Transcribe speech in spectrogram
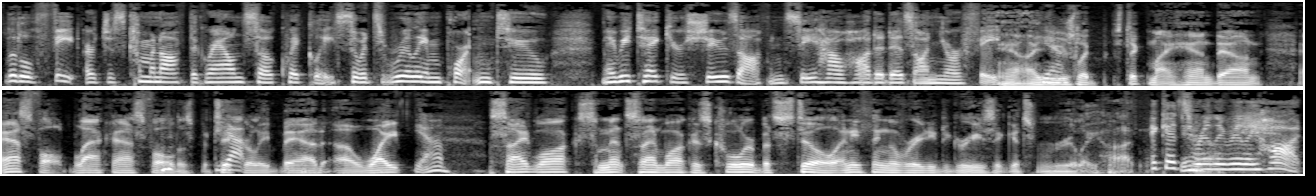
little feet are just coming off the ground so quickly. So it's really important to maybe take your shoes off and see how hot it is on your feet. Yeah, I Yeah. usually stick my hand down. Asphalt, black asphalt is particularly bad. Uh, white Yeah. sidewalk, cement sidewalk is cooler, but still, anything over 80 degrees, it gets really hot. It gets Yeah. really, really hot.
